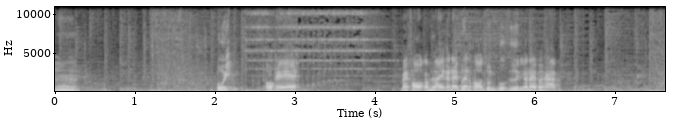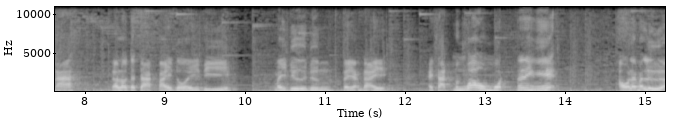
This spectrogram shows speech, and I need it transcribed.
อืมอุ้ยโอเค ไม่ขอกำไรก็ได้เพื่อนขอทุนกูคืนก็ได้เพื่อนครับ นะ แล้วเราจะจากไปโดยดี ไม่ดื้อดึงแต่อย่างใด ไอสัตว์มึงว่าวหมดนั่นอย่างงี้ เอาอะไรมาเหลือ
